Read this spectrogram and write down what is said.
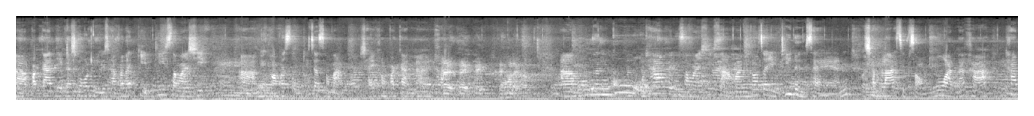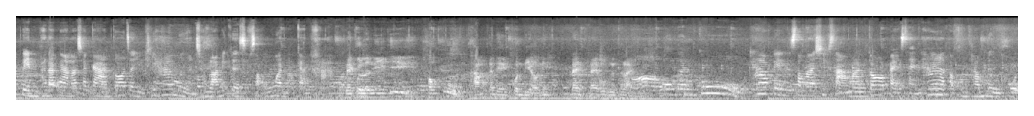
อ่าประกันเอกชนหรือชาปนกิจที่สมาชิกอ่ามีความประสงค์ที่จะสมัครใช้คำประกันได้ค่ะได้ได้ได้ได้เท่าไหร่ครับอ่าวงเงินกู้ถ้าเป็นสมาชิกสามัญก็จะอยู่ที่ 1 0 0 0 0แสนชำระ 12 งวดนะคะ ถ้าเป็นพนักงานราชการก็จะอยู่ที่ 50,000ชำระไม่เกิน 12 งวดเหมือนกันค่ะ ในกรณีที่เขากู้ค้ำกันเองคนเดียวนี่ได้ได้วงเงินเท่าไหร่อ๋อวงเงินกู้ถ้าเป็นสมาชิกสามัญก็8 5 0 0 0 0ต่อคนค้ำหนึ่งคน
